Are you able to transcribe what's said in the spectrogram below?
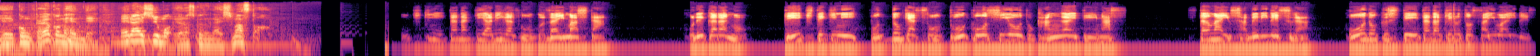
えー今回はこの辺で、えー来週もよろしくお願いしますとお聞きいただきありがとうございました。これからも定期的にポッドキャストを投稿しようと考えています。拙い喋りですが、購読していただけると幸いです。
